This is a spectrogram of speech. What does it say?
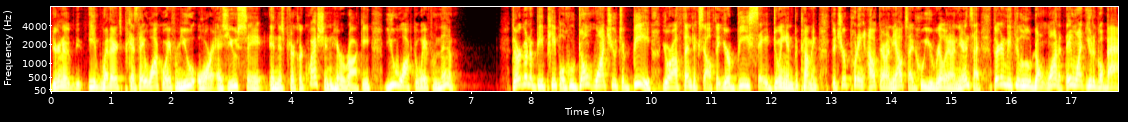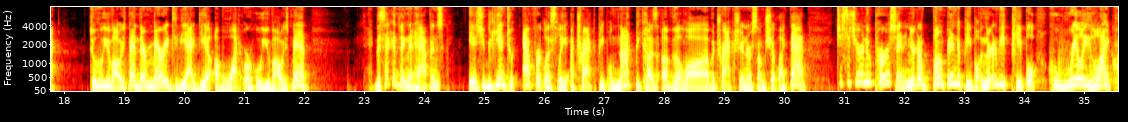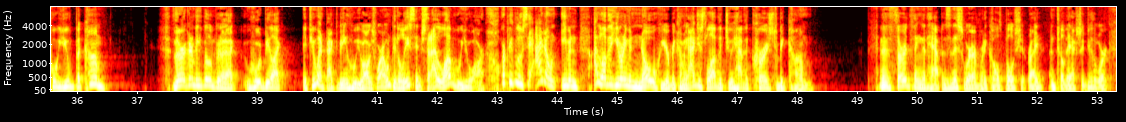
You're going to, whether it's because they walk away from you or, as you say in this particular question here, Rocky, you walked away from them. There are going to be people who don't want you to be your authentic self, that you're be, say, doing, and becoming, that you're putting out there on the outside who you really are on the inside. There are going to be people who don't want it. They want you to go back to who you've always been. They're married to the idea of what or who you've always been. The second thing that happens is you begin to effortlessly attract people, not because of the law of attraction or some shit like that, just that you're a new person and you're going to bump into people and they're going to be people who really like who you've become. There are going to be people who, like, who would be like, if you went back to being who you always were, I wouldn't be the least interested. I love who you are. Or people who say, I don't even, I love that you don't even know who you're becoming. I just love that you have the courage to become. And then the third thing that happens, and this is where everybody calls bullshit, right? Until they actually do the work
